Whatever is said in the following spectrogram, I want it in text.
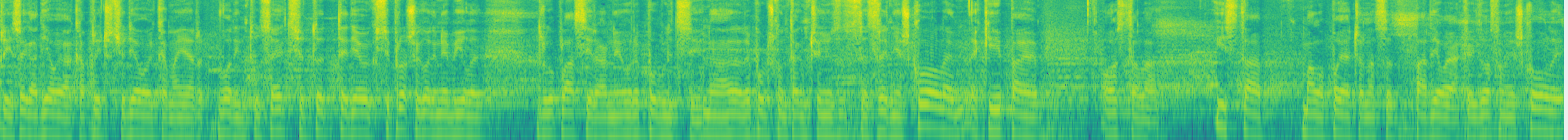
prije svega djevojaka, pričat ću djevojkama jer vodim tu sekciju. Te djevojke su prošle godine bile drugoplasirane u Republici na republičkom takmičenju sa srednje škole. Ekipa je ostala ista, malo pojačana sa par djevojaka iz osnovne škole.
